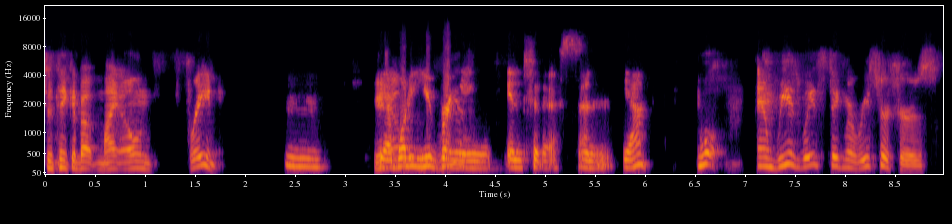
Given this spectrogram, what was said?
to think about my own framing. Mm-hmm. Yeah, know? what are you bringing into this? And yeah, well, and we as weight stigma researchers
